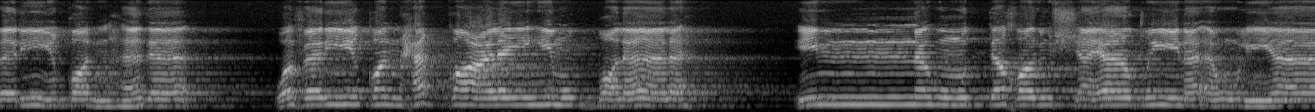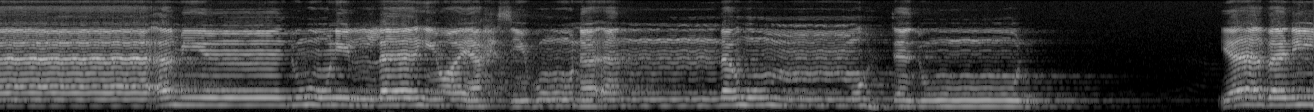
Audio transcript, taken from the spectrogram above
فريقا هدى وفريقا حق عليهم الضلاله انهم اتخذوا الشياطين اولياء من دون الله ويحسبون انهم مهتدون يا بني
